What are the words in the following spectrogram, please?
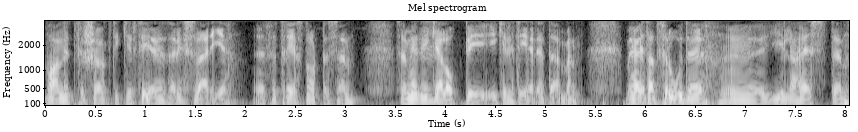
vann ett försök till kriteriet här i Sverige eh, för tre starter sen. Sen är det mm. galopp i, i kriteriet där men, men jag vet att Frode eh, gillar hästen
